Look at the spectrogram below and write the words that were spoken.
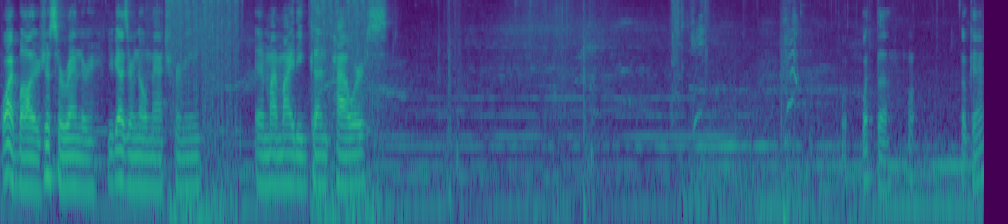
Why bother? Just surrender. You guys are no match for me. And my mighty gun powers. What the? Okay.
